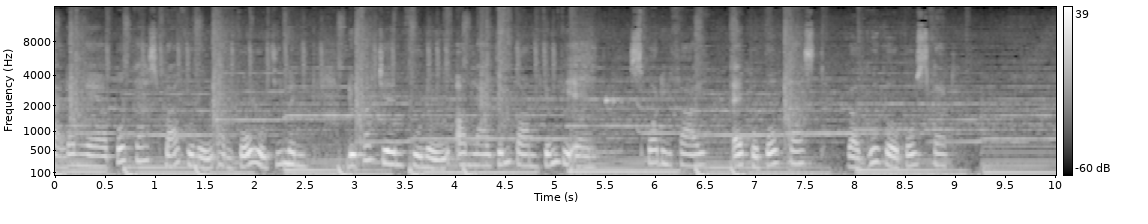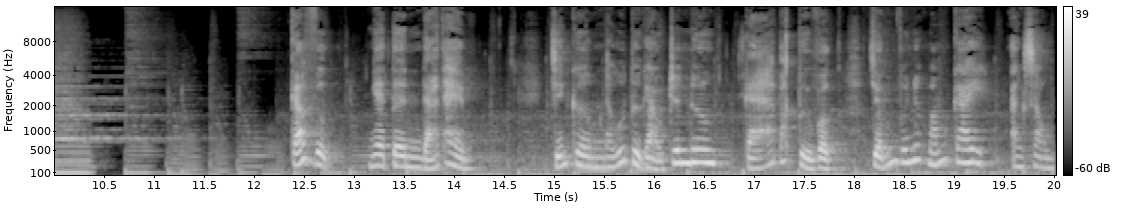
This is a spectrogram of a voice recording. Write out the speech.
bạn đang nghe podcast báo phụ nữ thành phố Hồ Chí Minh được phát trên phụ nữ online.com.vn, Spotify, Apple Podcast và Google Podcast. Cá vực, nghe tên đã thèm. Chén cơm nấu từ gạo trên nương, cá bắt từ vật, chấm với nước mắm cay, ăn xong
